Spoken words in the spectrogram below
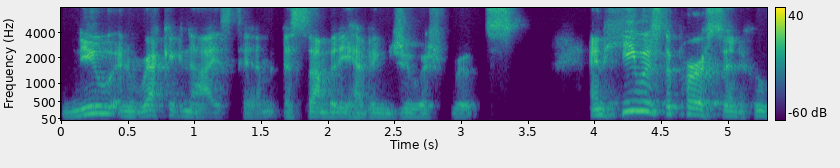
knew and recognized him as somebody having Jewish roots. And he was the person who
